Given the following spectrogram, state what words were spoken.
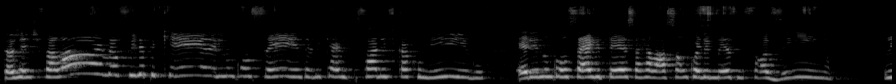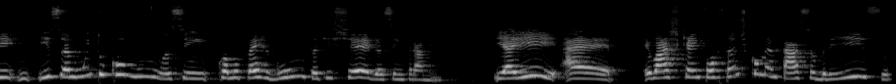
Então a gente fala: ai, meu filho é pequeno, ele não concentra, ele quer só ele ficar comigo, ele não consegue ter essa relação com ele mesmo sozinho. E isso é muito comum, assim, como pergunta que chega, assim, para mim. E aí, é, eu acho que é importante comentar sobre isso,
